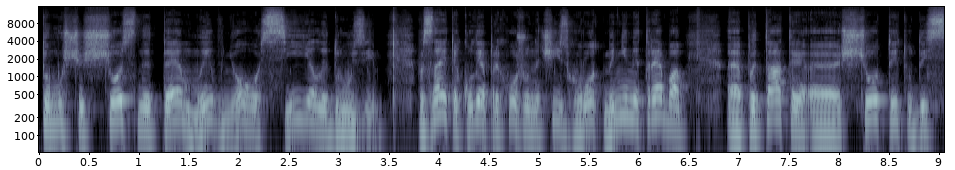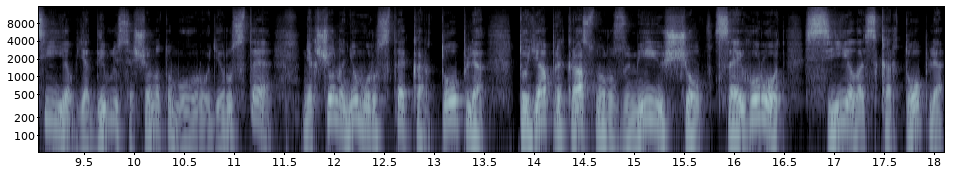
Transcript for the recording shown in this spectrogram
Тому що щось не те ми в нього сіяли, друзі. Ви знаєте, коли я приходжу на чийсь город, мені не треба е, питати, е, що ти туди сіяв. Я дивлюся, що на тому городі росте. Якщо на ньому росте картопля, то я прекрасно розумію, що в цей город сіялась картопля.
